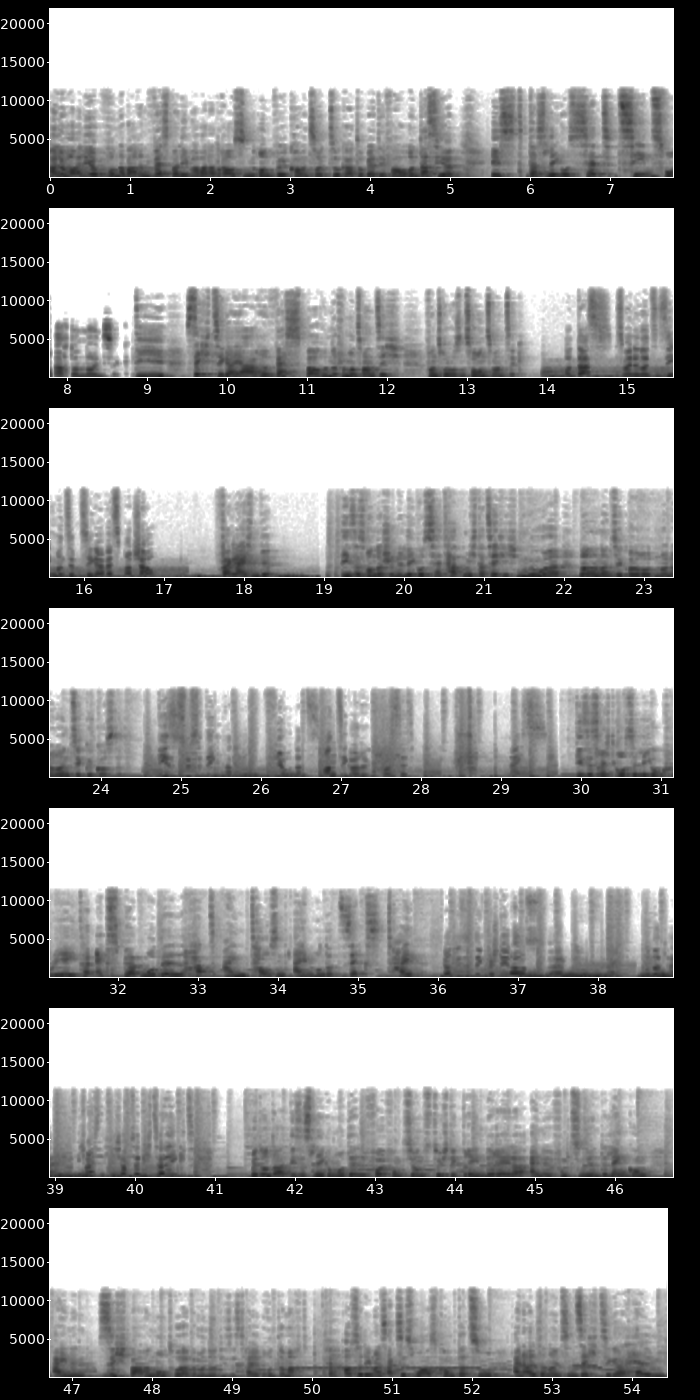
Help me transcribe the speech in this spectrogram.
Hallo all ihr wunderbaren Vespa-Liebhaber da draußen und willkommen zurück zu Kartopia TV. Und das hier ist das Lego Set 10298. Die 60er Jahre Vespa 125 von 2022. Und das ist meine 1977er Vespa Ciao. Vergleichen wir. Dieses wunderschöne Lego Set hat mich tatsächlich nur 99,99 Euro gekostet. Dieses süße Ding hat mich 420 Euro gekostet. Dieses recht große Lego Creator Expert Modell hat 1106 Teile. Ja, und dieses Ding besteht aus äh, 100 Teilen. Ich weiß nicht, ich habe es ja nicht zerlegt. Mitunter hat dieses Lego-Modell voll funktionstüchtig drehende Räder, eine funktionierende Lenkung, einen sichtbaren Motor, wenn man nur dieses Teil runter macht. Außerdem als Accessoires kommt dazu ein alter 1960er Helm,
